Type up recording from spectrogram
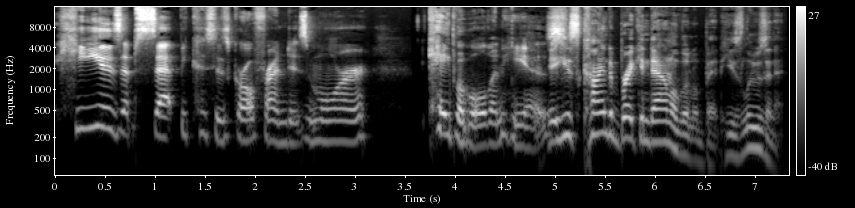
He is upset because his girlfriend is more capable than he is. He's kind of breaking down a little bit. He's losing it.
